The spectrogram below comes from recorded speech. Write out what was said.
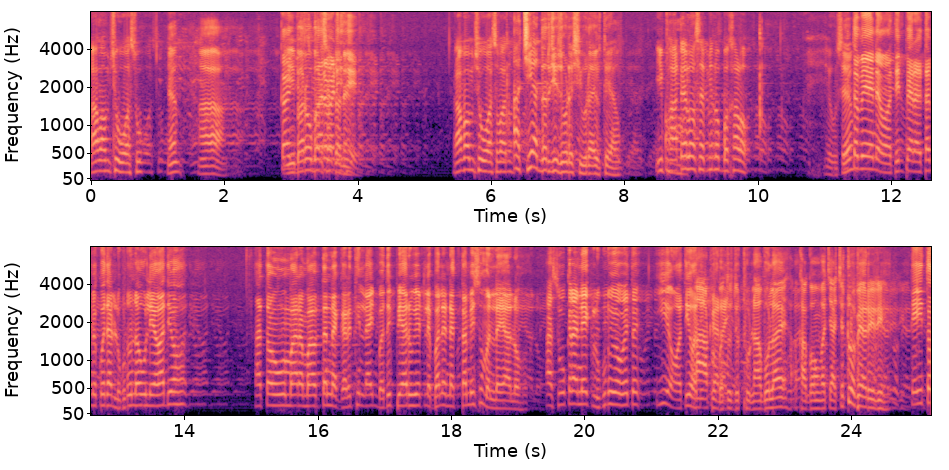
આવ આમ શું વાસું એમ? હા. કઈ ઈ બરોબર છે તને આવ આમ શું વાસવાનું આ ચિયા દરજી જોડે શિવરાયું તે આવ. ઈ ફાટેલો છે પેલો બખાડો. એવું છે તમે એને વાંધીને પહેરાય તમે કોઈ દાડો લુગડું નવું લેવા દ્યો હા? આ તો હું મારા માવતરના ઘરેથી લાઈન બધું પહેરું એટલે ભલે ને તમે શું મને લઈ આલો આ છોકરાને એક લુગડું હોય તો એ હોતી હોતી આટલું બધું. જુઠ્ઠું ના બોલાય. આખા ગામ વચ્ચે આ કેટલું પહેરી રહી? તે તો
